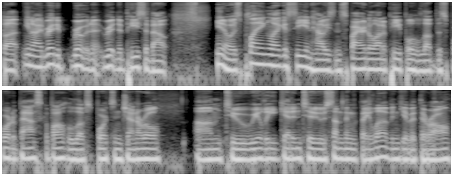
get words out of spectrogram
but you know, I'd read, wrote, written a piece about you know his playing legacy and how he's inspired a lot of people who love the sport of basketball, who love sports in general, um, to really get into something that they love and give it their all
